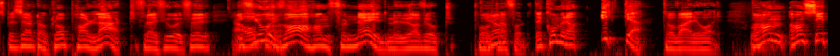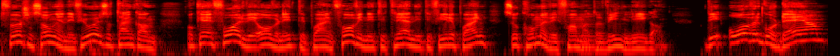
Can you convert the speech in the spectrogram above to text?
spesielt han Klopp, har lært fra i fjor. For i fjor var han fornøyd med uavgjort på Ja. Trafford. Det kommer han ikke til å være i år. Og han, han sitter før sesongen i fjor, så tenker han ok, får vi over 90 poeng, får vi 93-94 poeng, så kommer vi faen meg til å vinne ligaen. De overgår det igjen,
